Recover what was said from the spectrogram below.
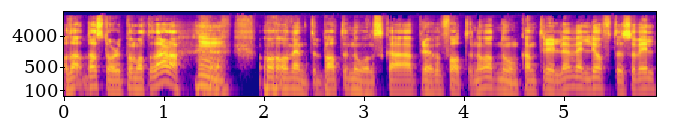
Og da, da står du på en måte der, da, og, og venter på at noen skal prøve å få til noe, at noen kan trylle. Veldig ofte så vil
